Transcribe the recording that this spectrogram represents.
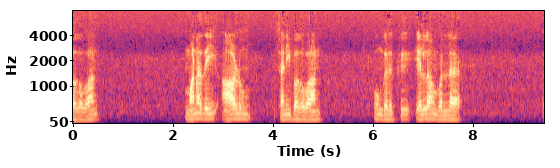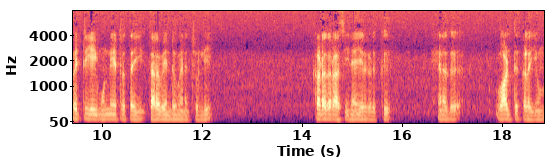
பகவான் மனதை ஆளும் சனி பகவான் உங்களுக்கு எல்லாம் வல்ல வெற்றியை முன்னேற்றத்தை தர வேண்டும் எனச் சொல்லி கடகராசி நேயர்களுக்கு எனது வாழ்த்துக்களையும்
